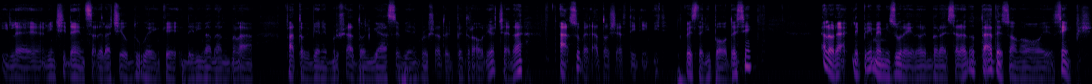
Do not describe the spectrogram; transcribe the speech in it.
il, l'incidenza della CO2 che deriva dalla fatto che viene bruciato il gas e viene bruciato il petrolio, eccetera, ha superato certi limiti. Questa è l'ipotesi. Allora, le prime misure che dovrebbero essere adottate sono eh, semplici,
